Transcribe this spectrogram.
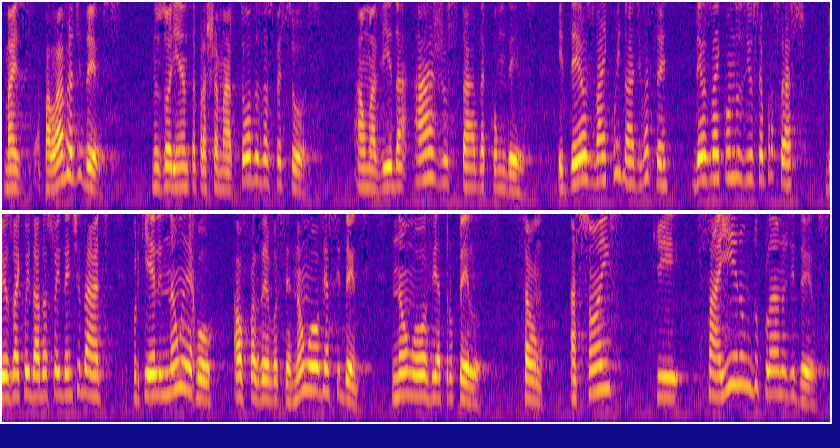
Mas a palavra de Deus nos orienta para chamar todas as pessoas a uma vida ajustada com Deus. E Deus vai cuidar de você. Deus vai conduzir o seu processo. Deus vai cuidar da sua identidade. Porque Ele não errou ao fazer você. Não houve acidente, não houve atropelo. São ações que saíram do plano de Deus,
